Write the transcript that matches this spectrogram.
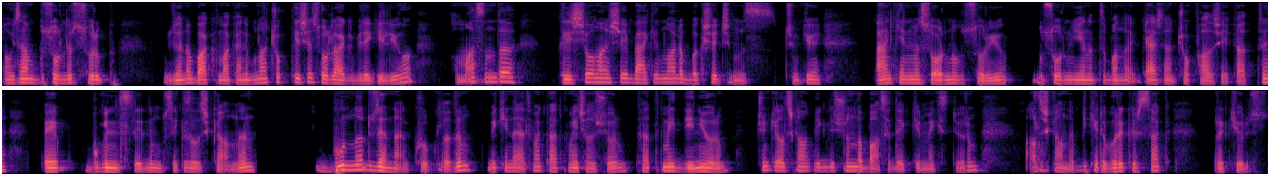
O yüzden bu soruları sorup üzerine bakmak hani bunlar çok klişe sorular gibi de geliyor. Ama aslında klişe olan şey belki de bunlarla bakış açımız. Çünkü ben kendime sorduğum bu soruyu, bu sorunun yanıtı bana gerçekten çok fazla şey kattı. Ve bugün listelediğim bu 8 alışkanlığın Bunlar üzerinden kurguladım ve kendi hayatıma katmaya çalışıyorum. Katmayı deniyorum. Çünkü alışkanlıkla ilgili şunu da bahsederek girmek istiyorum. Alışkanlığı bir kere bırakırsak bırakıyoruz.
